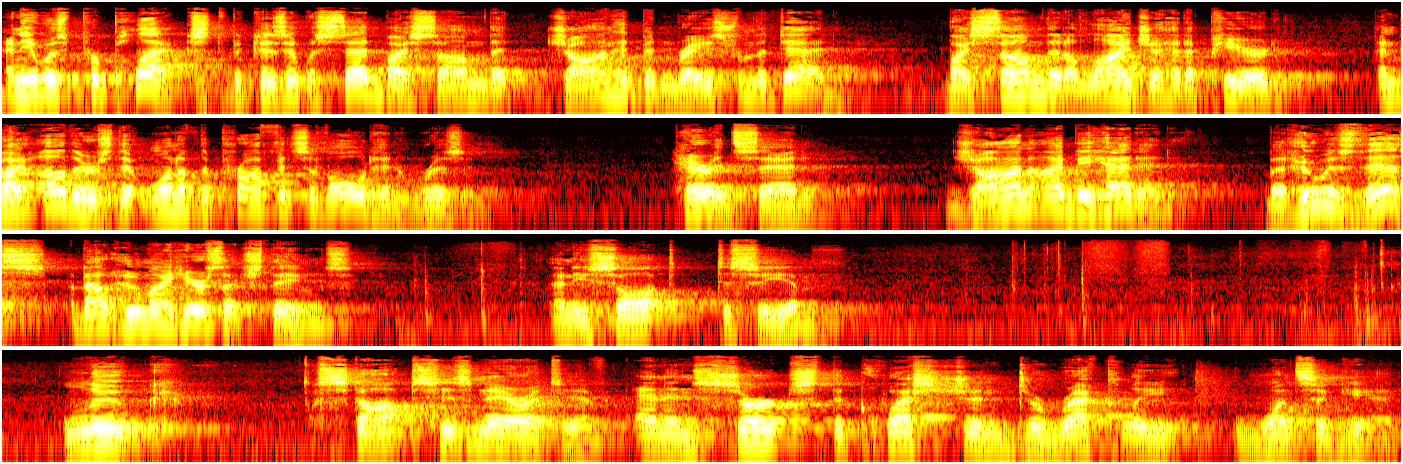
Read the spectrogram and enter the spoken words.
and he was perplexed because it was said by some that John had been raised from the dead, by some that Elijah had appeared, and by others that one of the prophets of old had risen. Herod said, John I beheaded, but who is this about whom I hear such things? And he sought to see him. Luke stops his narrative and inserts the question directly once again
